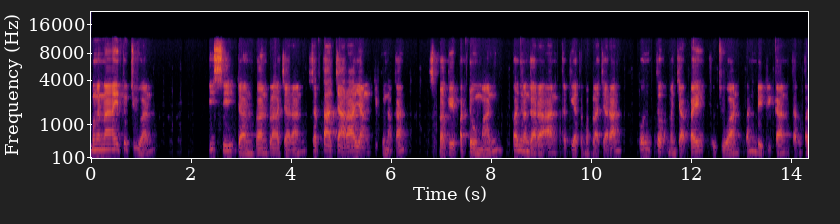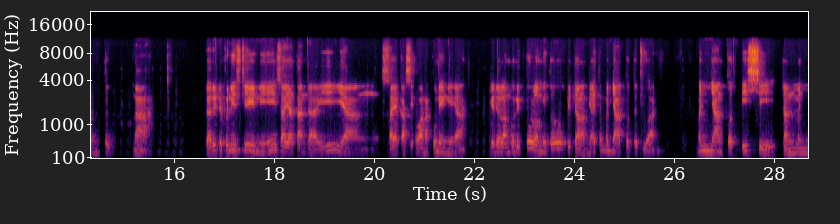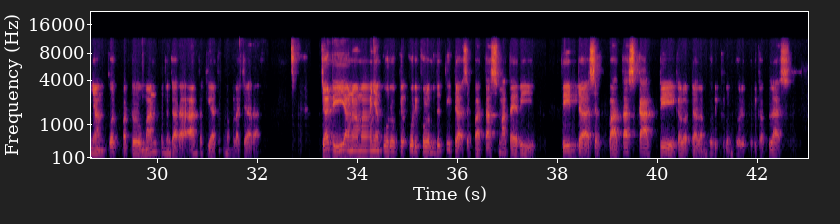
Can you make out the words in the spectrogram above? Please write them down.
mengenai tujuan, isi, dan bahan pelajaran, serta cara yang digunakan sebagai pedoman penyelenggaraan kegiatan pembelajaran untuk mencapai tujuan pendidikan tertentu. Nah, dari definisi ini saya tandai yang saya kasih warna kuning ya. Di dalam kurikulum itu, di dalamnya itu menyangkut tujuan, menyangkut isi dan menyangkut pedoman penyelenggaraan kegiatan pembelajaran. Jadi yang namanya kurikulum itu tidak sebatas materi, tidak sebatas KD kalau dalam kurikulum 2013.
